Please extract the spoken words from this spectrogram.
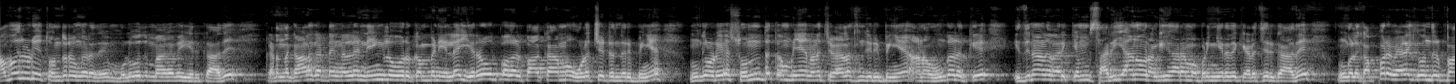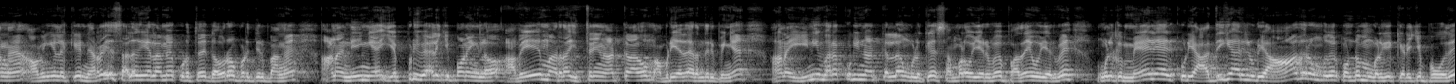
அவருடைய தொந்தரவுங்கிறது முழுவதுமாகவே இருக்காது. கடந்த காலகட்டங்களில் நீங்களும் ஒரு கம்பெனியில் இரவு பகல் பார்க்காம உழைச்சிட்டு இருந்திருப்பீங்க. உங்களுடைய சொந்த கம்பெனியாக நினச்சி வேலை செஞ்சுருப்பீங்க. ஆனால் உங்களுக்கு இதனால் வரைக்கும் சரியான ஒரு அங்கீகாரம் அப்படிங்கிறது கிடைச்சிருக்காது. உங்களுக்கு அப்புறம் வேலைக்கு வந்திருப்பாங்க. அவங்களுக்கு நிறைய சலுகை எல்லாமே கொடுத்து கௌரவப்படுத்தியிருப்பாங்க. ஆனால் நீங்கள் எப்படி வேலைக்கு போனீங்களோ அதே மாதிரி தான் இத்தனை நாட்களாகவும் அப்படியே தான் இருந்திருப்பீங்க. ஆனால் இனி வரக்கூடிய நாட்களில் உங்களுக்கு சம்பள உயர்வு பதவி உயர்வு உங்களுக்கு மேலே இருக்கக்கூடிய அதிகாரிகளுடைய ஆதரவு முதற்கொண்டும் உங்களுக்கு கிடைக்க போகுது.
